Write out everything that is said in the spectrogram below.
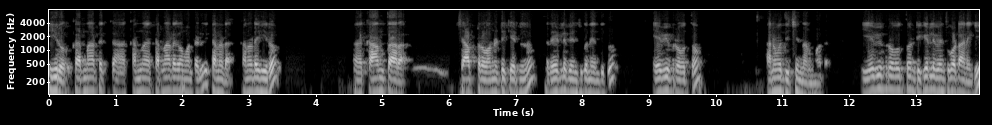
హీరో కర్ణాటక కర్ణా కర్ణాటక మాట్లాడేది Kannada. Kannada hero Kantara. Chapter one టికెట్లను రేట్లు పెంచుకునేందుకు ఏపీ ప్రభుత్వం అనుమతి ఇచ్చిందనమాట ఏపీ ప్రభుత్వం టికెట్లు పెంచుకోవడానికి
